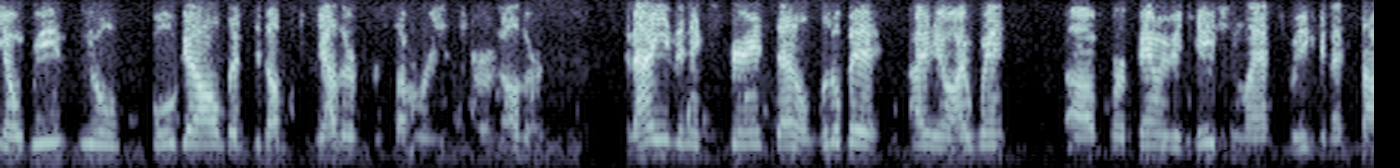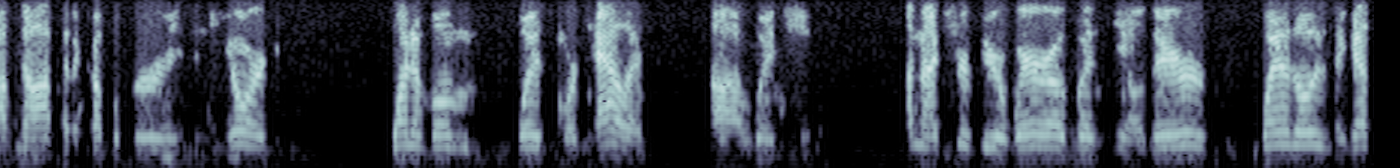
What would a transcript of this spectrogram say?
you know we will we'll get all lifted up together for some reason or another. And I even experienced that a little bit. I you know I went uh, for a family vacation last week and I stopped off at a couple breweries in New York. One of them was Mortalis, uh, which I'm not sure if you're aware of, but you know they're one of those, I guess,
